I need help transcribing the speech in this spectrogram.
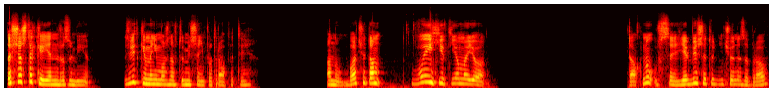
Та що ж таке, я не розумію. Звідки мені можна в ту мішень потрапити? Ану, бачу там вихід, йо-моє. Так, ну все, я більше тут нічого не забрав.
